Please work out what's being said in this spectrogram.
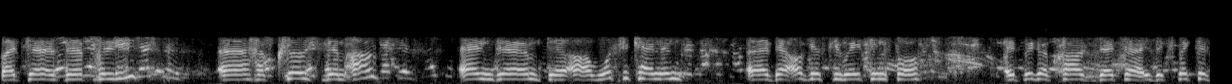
but uh, the police uh, have closed them out and um, there are water cannons. Uh, they're obviously waiting for a bigger crowd that uh, is expected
